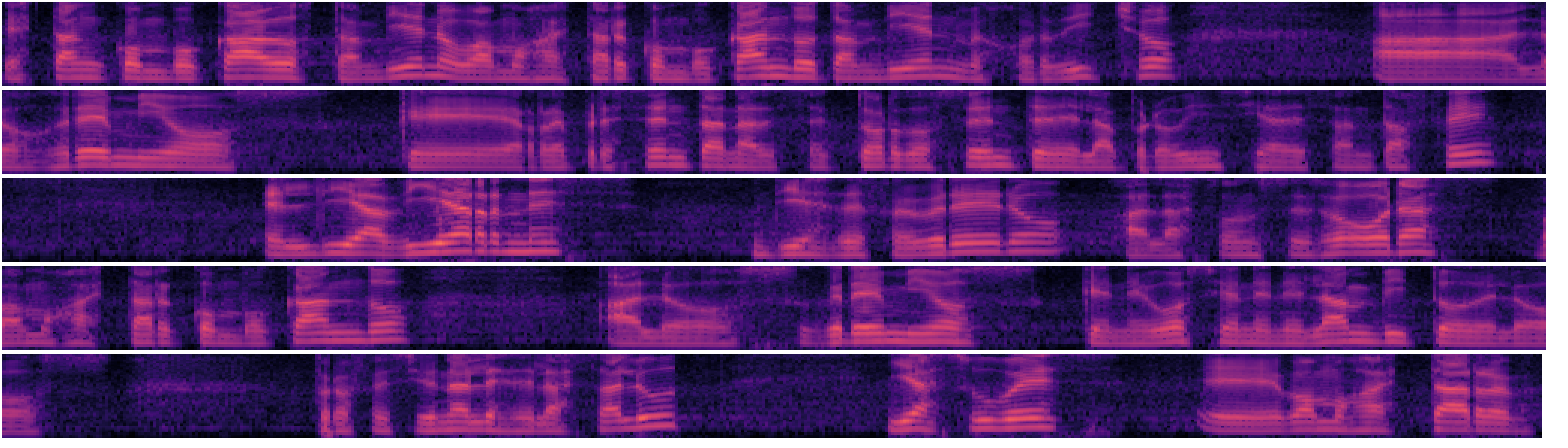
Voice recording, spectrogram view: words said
están convocados también, o vamos a estar convocando también, mejor dicho, a los gremios que representan al sector docente de la provincia de Santa Fe. El día viernes 10 de febrero a las 11 horas vamos a estar convocando a los gremios que negocian en el ámbito de los profesionales de la salud y a su vez eh, vamos a estar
